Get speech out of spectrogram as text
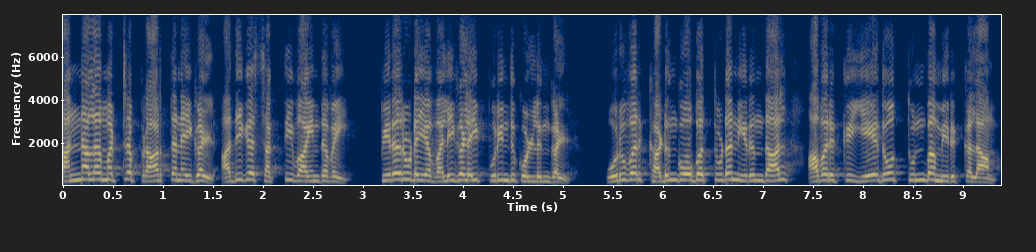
தன்னலமற்ற பிரார்த்தனைகள் அதிக சக்தி வாய்ந்தவை. பிறருடைய வழிகளை புரிந்து கொள்ளுங்கள். ஒருவர் கடுங்கோபத்துடன் இருந்தால் அவருக்கு ஏதோ துன்பம் இருக்கலாம்.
